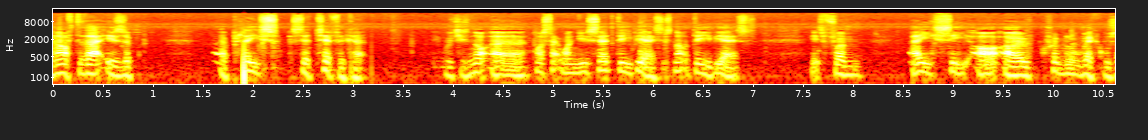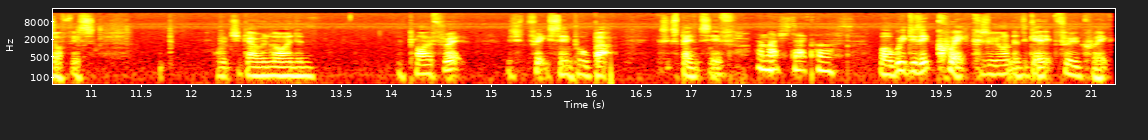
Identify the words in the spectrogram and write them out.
and after that is a a police certificate, which is not a what's that one you said DBS? It's not DBS. It's from ACRO Criminal Records Office, which you go online and apply for it. It's pretty simple, but it's expensive. How much does that cost? Well, we did it quick because we wanted to get it through quick,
